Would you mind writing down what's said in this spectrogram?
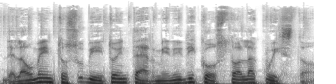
dell'aumento subito in termini di costo all'acquisto.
